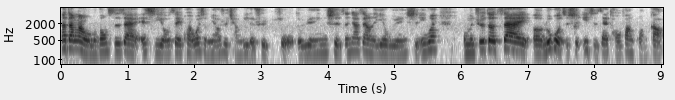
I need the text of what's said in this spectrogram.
那当然，我们公司在 SEO 这一块为什么要去强力的去做的原因是增加这样的业务原因，是因为我们觉得在呃，如果只是一直在投放广告，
